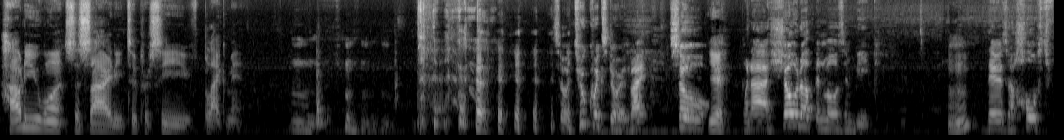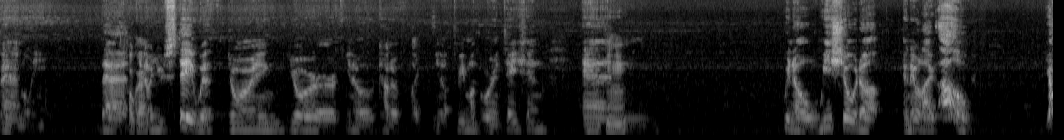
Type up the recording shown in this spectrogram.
How do you want society to perceive black men? Mm. so two quick stories, right? So yeah. when I showed up in Mozambique, hmm there's a host family that Okay. you know you stay with during your you know kind of like you know three month orientation, and Mhm. You know we showed up and they were like, "Oh, y'all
